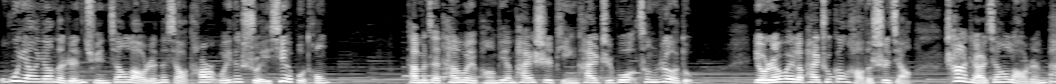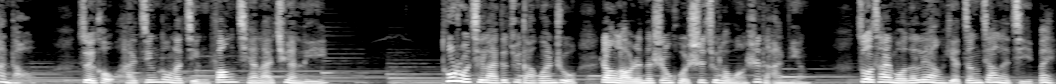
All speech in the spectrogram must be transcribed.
乌泱泱的人群将老人的小摊儿围得水泄不通。他们在摊位旁边拍视频、开直播蹭热度，有人为了拍出更好的视角，差点将老人绊倒，最后还惊动了警方前来劝离。突如其来的巨大关注让老人的生活失去了往日的安宁，做菜馍的量也增加了几倍，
